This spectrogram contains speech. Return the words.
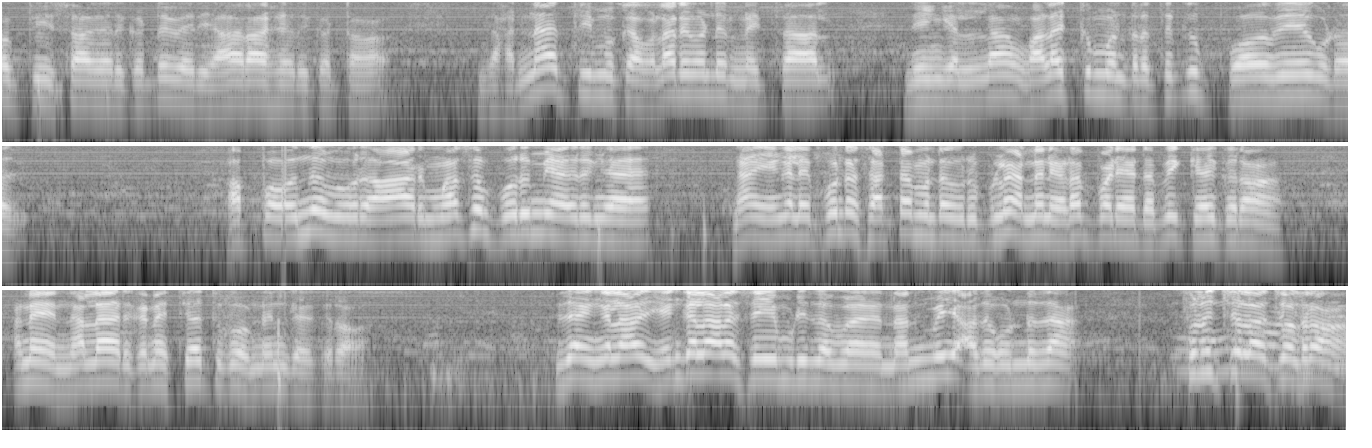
ஓபிஎஸாக இருக்கட்டும் வேறு யாராக இருக்கட்டும் இந்த அதிமுக வளர வேண்டும் நினைத்தால் நீங்கள் எல்லாம் வழக்கு மன்றத்துக்கு போகவே கூடாது. அப்போ வந்து ஒரு ஆறு மாதம் பொறுமையாக இருங்க. நான் எங்களை போன்ற சட்டமன்ற உறுப்பினர் அண்ணன் எடப்பாடியாட்ட போய் கேட்குறோம் அண்ணே நல்லா இருக்கண்ணே சேர்த்துக்கோம்னு கேட்குறோம் இதான் எங்களால் எங்களால் செய்ய முடிந்த நன்மை அது ஒன்று தான் துணிச்சலாக சொல்கிறோம்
